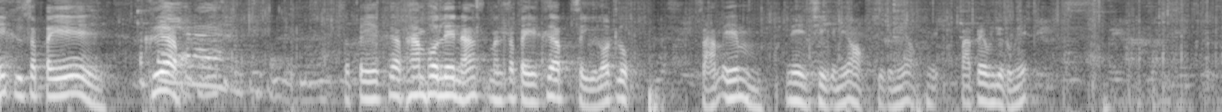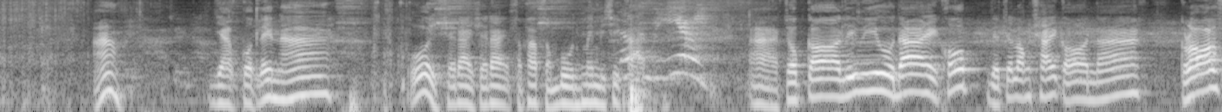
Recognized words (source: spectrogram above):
นนี้คือสเปรย์เคลือบอะไรอะสเปรย์เคลือบห้ามพ่นเล่นนะ มันสเปรย์เคลือบสีรถลูก 3M นี่ฉีกอันนี้ออกฉีกอันนี้ออกนี่ปาเต้มันอยู่ตรงนี้ อ้าว อย่ากดเล่นนะ โอ้ย ใช้ได้ใช้ได้ สภาพสมบูรณ์ไม่มีฉีกแล้วขาอัด นนี้อะอ่า จบก่อน รีวิวได้ครบ เดี๋ยวจะลองใช้ก่อนนะ Gloss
